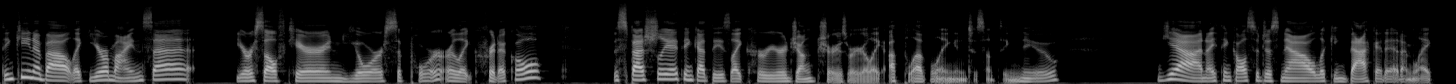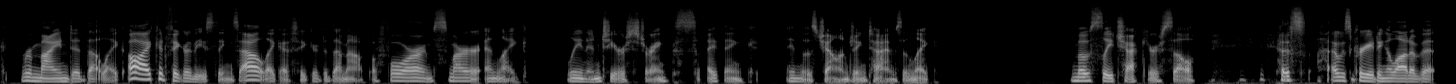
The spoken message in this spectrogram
thinking about like your mindset, your self-care and your support are like critical. Especially I think at these like career junctures where you're like up leveling into something new. Yeah, and I think also just now looking back at it, I'm like reminded that like, oh, I could figure these things out. Like I figured them out before. I'm smart and like lean into your strengths, I think in those challenging times and like mostly check yourself because I was creating a lot of it,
